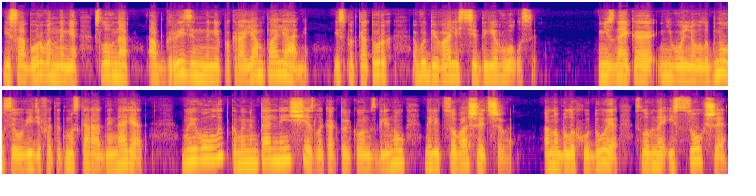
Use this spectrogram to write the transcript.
и с оборванными, словно обгрызенными по краям полями, из-под которых выбивались седые волосы. Незнайка невольно улыбнулся, увидев этот маскарадный наряд, но его улыбка моментально исчезла, как только он взглянул на лицо вошедшего. Оно было худое, словно иссохшее,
